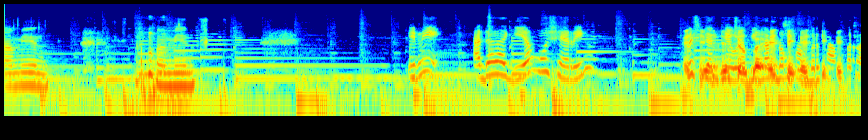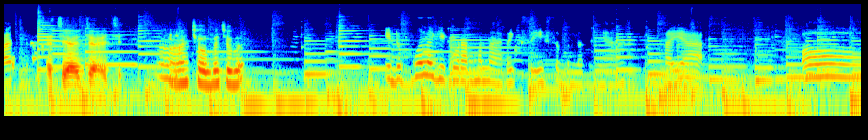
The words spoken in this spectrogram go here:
Amin. Amin. Ini ada lagi yang mau sharing? Eci aja coba Eci Eci Eci. aja. Eci aja Eci. Ah, coba coba. hidup gue lagi kurang menarik sih sebenarnya kayak oh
